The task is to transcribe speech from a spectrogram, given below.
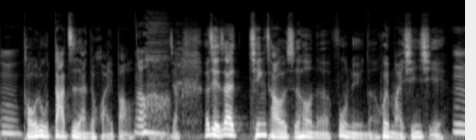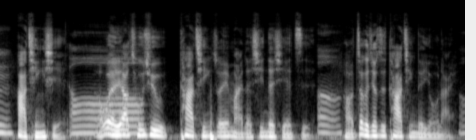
嗯，投入大自然的怀抱，哦，这样。而且在清朝的时候呢，妇女呢会买新鞋，嗯，踏青鞋，哦，为了要出去踏青，所以买的新的鞋子，嗯，好，这个就是踏青的由来，哦，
